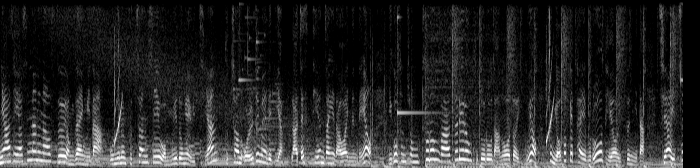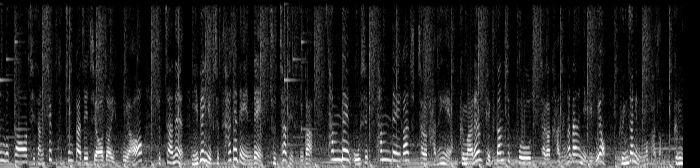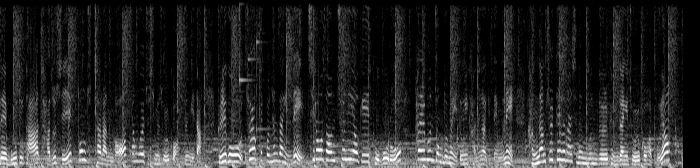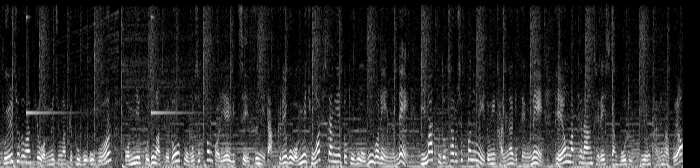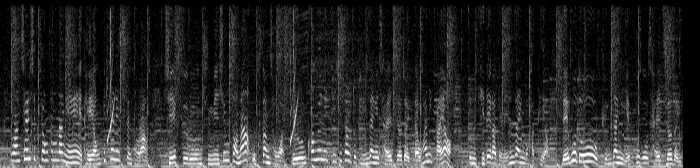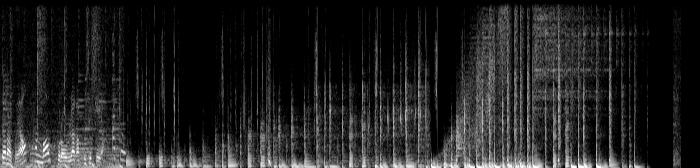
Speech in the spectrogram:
안녕하세요. 신나는 하우스 영자입니다. 오늘은 부천시 원미동에 위치한 부천 월드메르디앙 라제스티 현장에 나와 있는데요. 이곳은 총 투룸과 쓰리룸 구조로 나누어져 있고요. 총 6개 타입으로 되어 있습니다. 지하 2층부터 지상 19층까지 지어져 있고요. 주차는 264세대인데 주차 대수가 353대가 주차가 가능해요. 그 말은 130% 주차가 가능하다는 얘기고요. 굉장히 넉넉하죠. 근데 모두 다 자주식 통주차라는 거 참고해 주시면 좋을 것 같습니다. 그리고 초역세권 현장인데 7호선 춘희역이 도보로 8분 정도면 이동이 가능하기 때문에 강남 출퇴근하시는 분들 굉장히 좋을 것 같고요. 부일초등학교, 원미중학교 도보 5분, 원미고등학교도 도보 10분 거리에 위치해 있습니다. 그리고 원미종합시장이 또 도보 5분 거리에 있는데 이마트도 차로 10분이면 이동이 가능하기 때문에 대형마트랑 재래시장 모두 이용 가능하고요. 또한 70평 상당의 대형 피트니스 센터랑 GX룸, 주민 쉼터나 옥상 정원 이런 커뮤니티 시설도 굉장히 잘 지어져 있다고 하니까요. 좀 기대가 되는 현장인 것 같아요. 내부도 굉장히 예쁘고 잘 지어져 있더라고요. 한번 보러 올라가 보실게요.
